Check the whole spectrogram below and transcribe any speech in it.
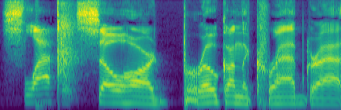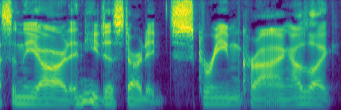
slapped it so hard, broke on the crabgrass in the yard, and he just started scream crying. I was like,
